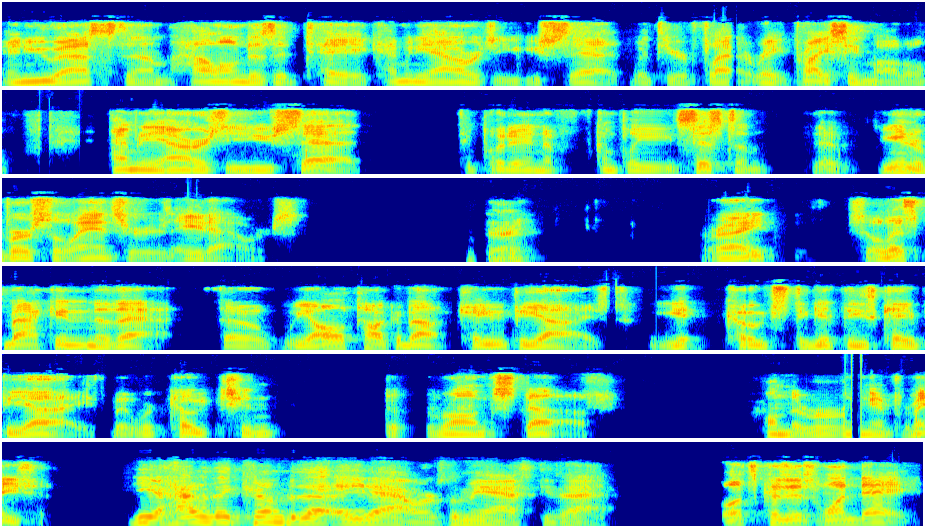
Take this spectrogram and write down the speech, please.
and you ask them how long does it take, how many hours do you set with your flat rate pricing model, how many hours do you set to put in a complete system, the universal answer is eight hours. Okay. Right. So let's back into that. So we all talk about KPIs. We get coached to get these KPIs, but we're coaching the wrong stuff on the wrong information. Yeah. How do they come to that eight hours? Let me ask you that. Well, it's because it's one day.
